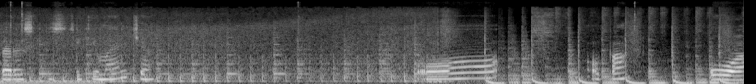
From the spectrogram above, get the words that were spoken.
Зараз стільки менше. О, опа. О,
